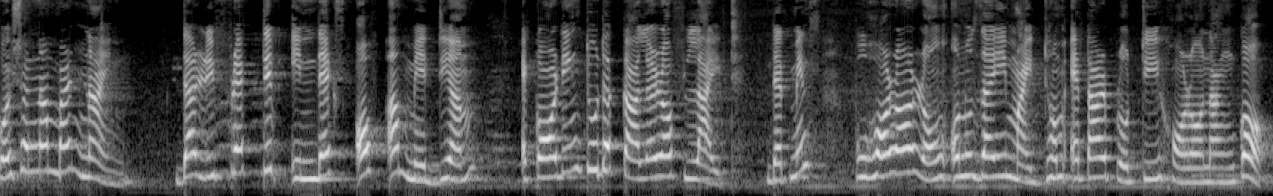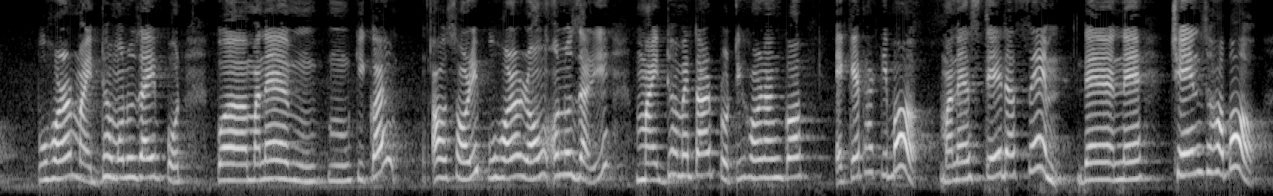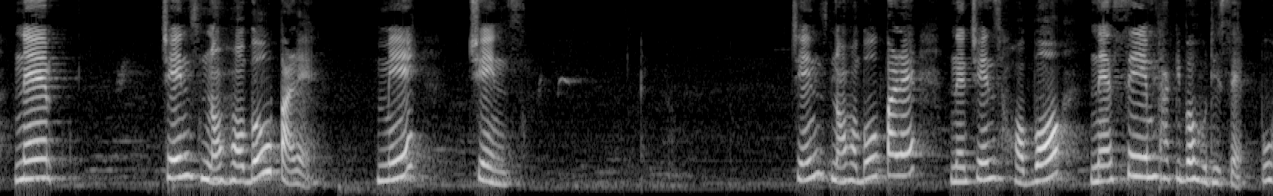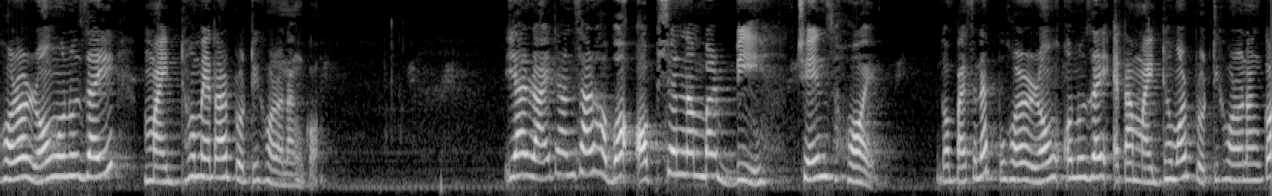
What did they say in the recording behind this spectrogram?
question number nine the refractive index of a medium according to the colour of light that means পোহৰৰ ৰং অনুযায়ী মাধ্যম এটাৰ প্ৰতিসৰণাংক পোহৰৰ মাধ্যম অনুযায়ী মানে কি কয়? অঁ চৰি পোহৰৰ ৰং অনুযায়ী মাধ্যম এটাৰ প্ৰতিসৰণাংক একে থাকিব? মানে ষ্টে দ্য ছেম দে নে চেঞ্জ হ'ব? নে চেঞ্জ নহ'বও পাৰে? মে চেঞ্জ চেঞ্জ নহ'বও পাৰে নে চেঞ্জ হ'ব নে ছেম থাকিব সুধিছে। পোহৰৰ ৰং অনুযায়ী মাধ্যম এটাৰ প্ৰতিসৰণাংক। ইয়াৰ ৰাইট আনচাৰ হ'ব অপশ্যন নাম্বাৰ বি চেঞ্জ হয়। গম পাইছেনে? পোহৰৰ ৰং অনুযায়ী এটা মাধ্যমৰ প্ৰতিসৰণাংক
